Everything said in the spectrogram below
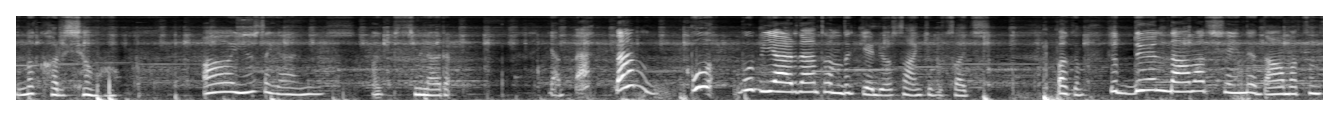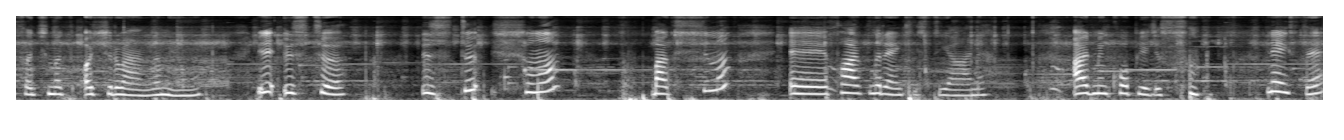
Buna karışamam. Aa yüz de gelmiş. Ay bismillahirrahmanirrahim. Ya ben ben bu bu bir yerden tanıdık geliyor sanki bu saç. Bakın şu düğün damat şeyinde damatın saçına aşırı benzemiyor mu? Bir de üstü. Üstü şunun bak şunun eee, farklı renklisi yani. Admin kopyacısı. Neyse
